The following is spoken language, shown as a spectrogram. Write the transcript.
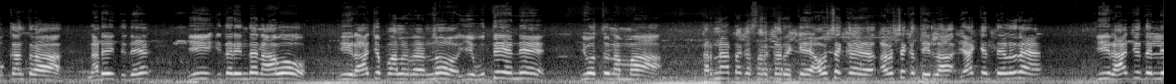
ಮುಖಾಂತರ ನಡೆಯುತ್ತಿದೆ. ಈ ಇದರಿಂದ ನಾವು ಈ ರಾಜ್ಯಪಾಲರನ್ನು ಈ ಹುದ್ದೆಯನ್ನೇ ಇವತ್ತು ನಮ್ಮ ಕರ್ನಾಟಕ ಸರ್ಕಾರಕ್ಕೆ ಅವಶ್ಯಕ ಅವಶ್ಯಕತೆ ಇಲ್ಲ. ಯಾಕೆಂತ ಹೇಳಿದ್ರೆ ಈ ರಾಜ್ಯದಲ್ಲಿ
